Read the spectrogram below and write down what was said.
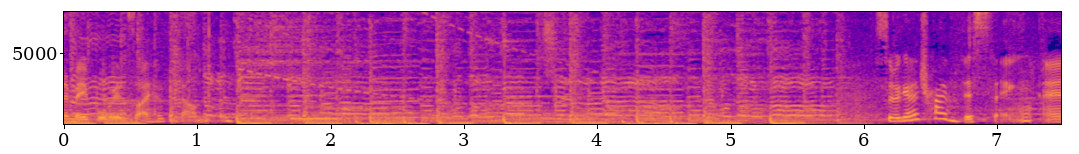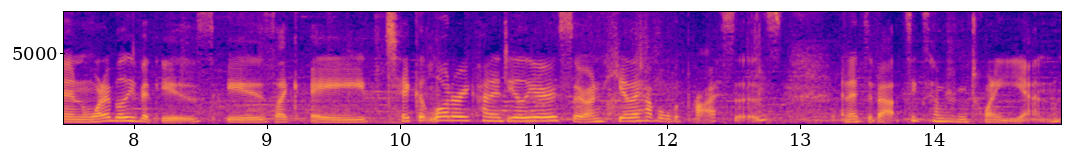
Anime boys, I have found. So we're gonna try this thing, and what I believe it is, is like a ticket lottery kind of dealio. So on here they have all the prices, and it's about 620 yen.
